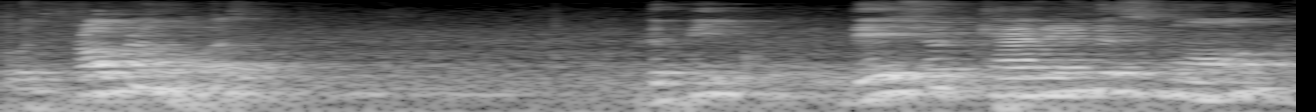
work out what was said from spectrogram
So the problem was the people they should carry the smoke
